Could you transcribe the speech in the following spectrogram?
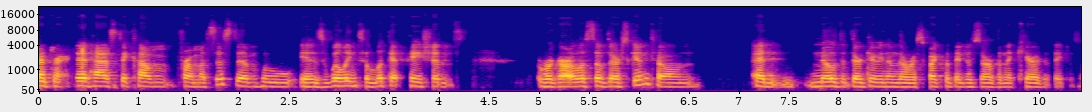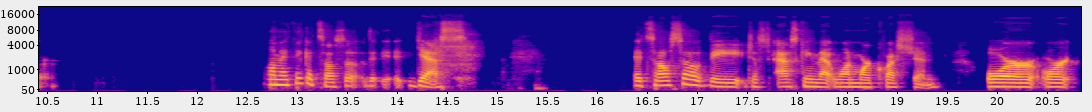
That's right. It has to come from a system who is willing to look at patients, regardless of their skin tone, and know that they're giving them the respect that they deserve and the care that they deserve. Well, and I think it's also yes. It's also the just asking that one more question or or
